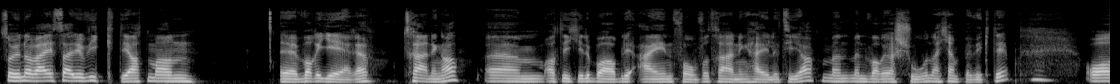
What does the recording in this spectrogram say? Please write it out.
Så underveis er det jo viktig at man eh, varierer treninga. Um, at ikke det bare blir én form for trening hele tida, men, men, variasjon er kjempeviktig. Mm. Og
